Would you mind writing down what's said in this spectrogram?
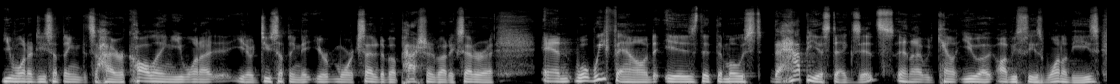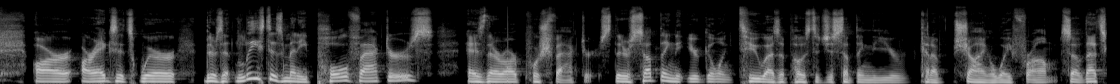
you want to do something that's a higher calling. You want to, you know, do something that you're more excited about, passionate about, et cetera. And what we found is that the most, the happiest exits, and I would count you uh, obviously as one of these, are, are exits where there's at least as many pull factors as there are push factors. There's something that you're going to as opposed to just something that you're kind of shying away from. So that's,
